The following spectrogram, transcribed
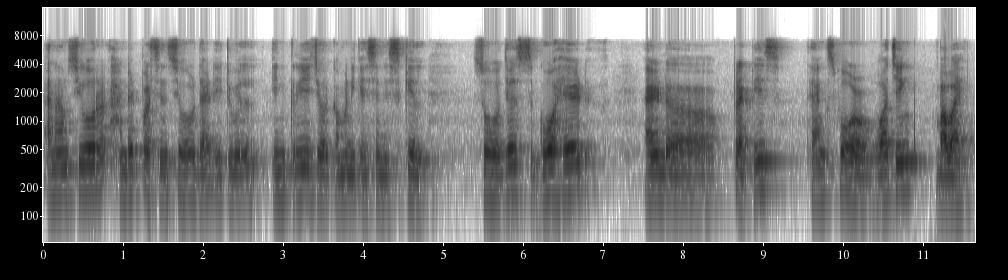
And i'm sure 100% sure that it will increase your communication skill. So just go ahead and uh, practice. Thanks for watching. Bye bye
